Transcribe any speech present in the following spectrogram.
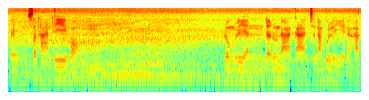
เป็นสถานที่ของโรงเรียนดารุณาการจนบุรีนะครับ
